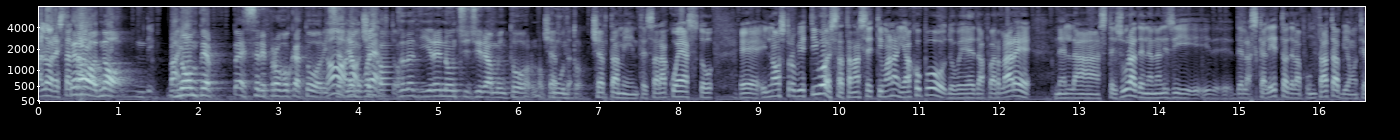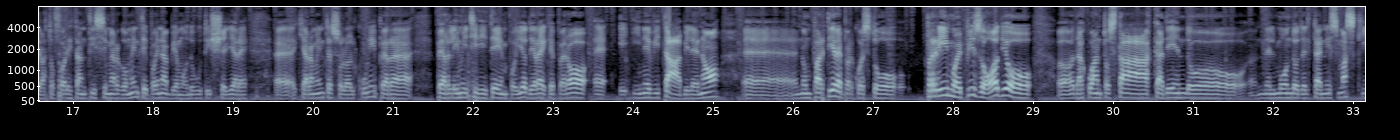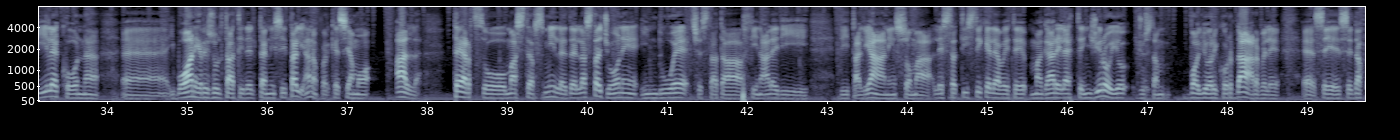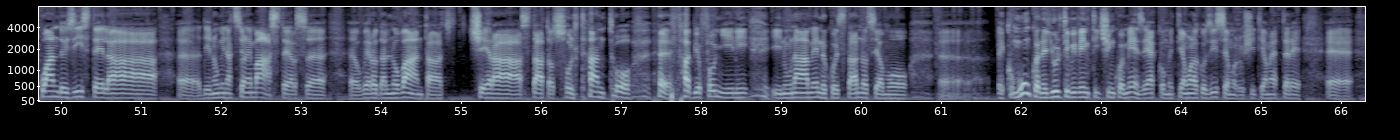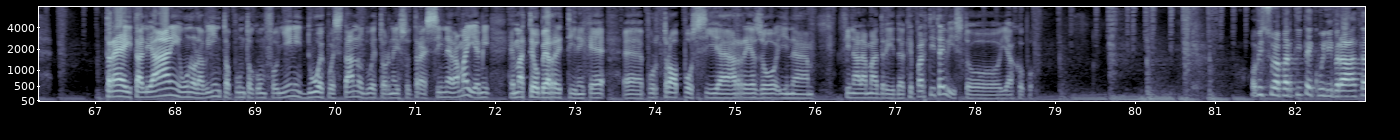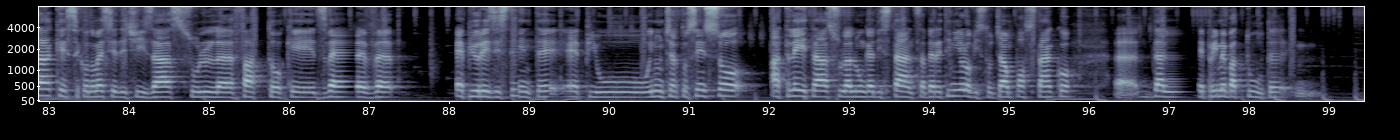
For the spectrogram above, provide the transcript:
Allora, è stata... Però no, Vai. non per essere provocatori, no, se abbiamo no, qualcosa certo. da dire non ci giriamo intorno, Certa. Certamente, sarà questo. Eh, il nostro obiettivo è stata una settimana, Jacopo, dove da parlare nella stesura dell'analisi eh, della scaletta della puntata abbiamo tirato fuori tantissimi argomenti, poi ne abbiamo dovuti scegliere eh, chiaramente solo alcuni per, per, limiti di tempo. Io direi che però è inevitabile no? eh, non partire per questo primo episodio uh, da quanto sta accadendo nel mondo del tennis maschile con eh, i buoni risultati del tennis italiano perché siamo al terzo Masters 1000 della stagione, in due c'è stata finale di, di italiani, insomma le statistiche le avete magari lette in giro, io giustamente voglio ricordarvele, eh, se, se, da quando esiste la eh, denominazione Masters, eh, ovvero dal 90, c'era stato soltanto eh, Fabio Fognini in un Amen, quest'anno siamo... Eh, e comunque negli ultimi 25 mesi, ecco, mettiamola così, siamo riusciti a mettere eh, tre italiani, uno l'ha vinto appunto con Fognini, due quest'anno, due tornei su tre, Sinner a Miami e Matteo Berrettini che eh, purtroppo si è arreso in uh, finale a Madrid. Che partita hai visto Jacopo? Ho visto una partita equilibrata che secondo me si è decisa sul fatto che Zverev è più resistente, è più in un certo senso atleta sulla lunga distanza. Berrettini io l'ho visto già un po' stanco eh, dalle prime battute.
